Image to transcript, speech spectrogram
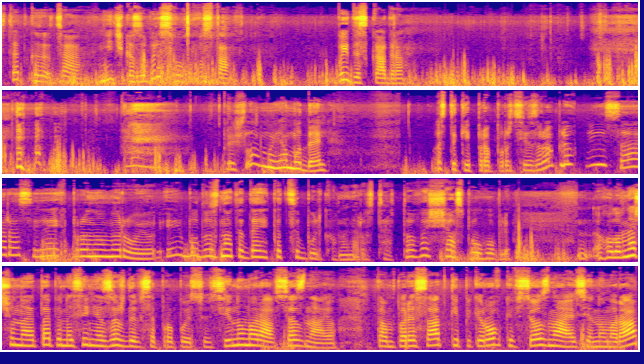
Стетка, ця нічка, забери свого хвоста. Вийди з кадра. Прийшла моя модель. Ось такі пропорції зроблю. І зараз я їх пронумерую. І буду знати, де яка цибулька в мене росте. То весь час погублю. Головне, що на етапі насіння завжди все прописую. Всі номера, все знаю. Там пересадки, пікіровки, все знаю, всі номера.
